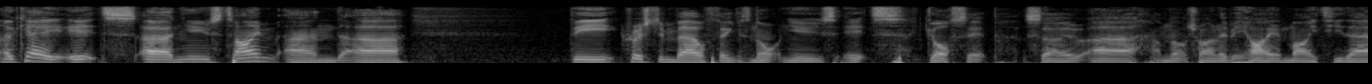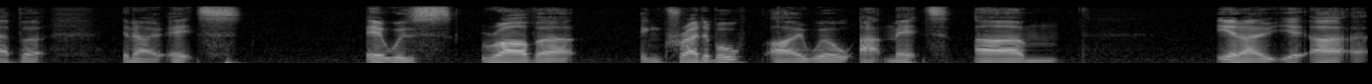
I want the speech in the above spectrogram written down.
Okay, it's uh, news time, and uh, the Christian Bale thing's not news; it's gossip. So uh, I'm not trying to be high and mighty there, but you know, it's it was rather incredible. I will admit. Um, you know, uh,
